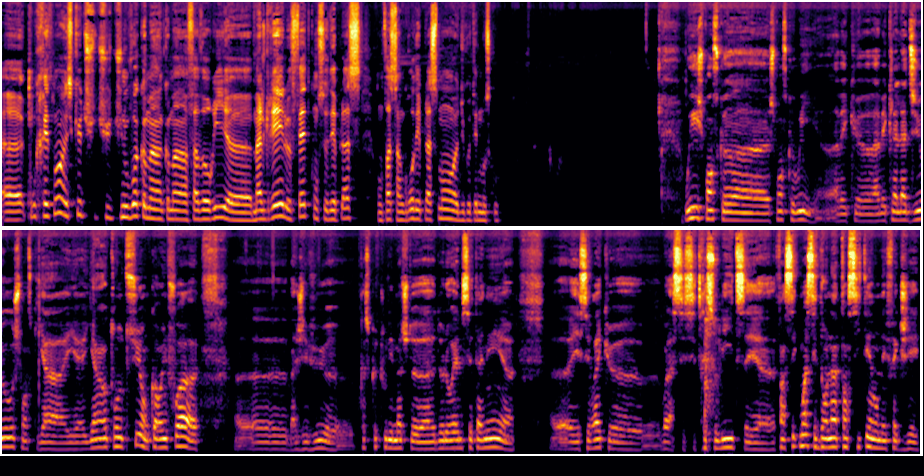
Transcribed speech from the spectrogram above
Euh, concrètement, est-ce que tu, nous vois comme un, favori euh, malgré le fait qu'on se déplace, qu'on fasse un gros déplacement euh, du côté de Moscou? Oui, je pense que euh, je pense que oui. Avec euh, avec la Lazio, je pense qu'il y a il y a, un ton dessus. Encore une fois, euh, bah, j'ai vu presque tous les matchs de, de l'OM cette année. et c'est vrai que voilà, c'est très solide. C'est enfin c'est moi c'est dans l'intensité en effet que j'ai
